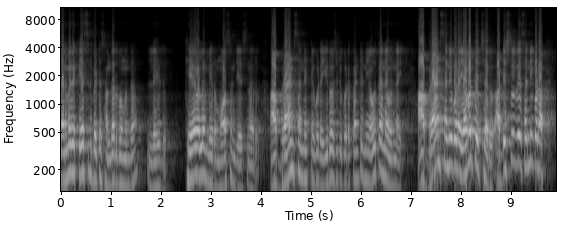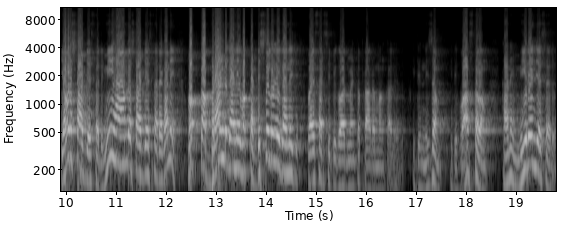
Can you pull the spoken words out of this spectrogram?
దాని మీద కేసులు పెట్టే సందర్భం ఉందా? లేదు. కేవలం మీరు మోసం చేసినారు. ఆ బ్రాండ్స్ అన్నిటిని కూడా ఈ రోజుకి కూడా కంటిన్యూ అవుతూనే ఉన్నాయి. ఆ బ్రాండ్స్ అన్ని కూడా ఎవరు తెచ్చారు? ఆ డిస్టిలరీస్ అన్ని కూడా ఎవరు స్టార్ట్ చేస్తారు? మీ హయాంలో స్టార్ట్ చేస్తున్నారే కానీ ఒక్క బ్రాండ్ కానీ ఒక్క డిస్టిలరీ కానీ వైఎస్ఆర్సీపీ గవర్నమెంట్లో ప్రారంభం కాలేదు. ఇది నిజం ఇది వాస్తవం. కానీ మీరేం చేశారు?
